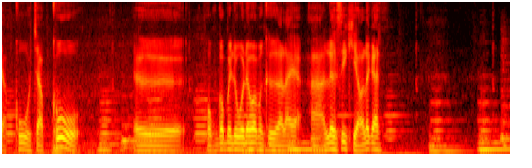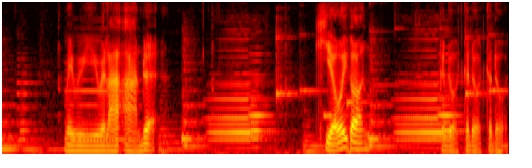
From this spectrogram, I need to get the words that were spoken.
จับคู่จับคู่เออผมก็ไม่รู้นะว่ามันคืออะไรอะอ่าเลือกสีเขียวแล้วกัน ไม่มีเวลาอ่านด้วย เขียวไว้ก่อน กระโดดกระโดดกระโดด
